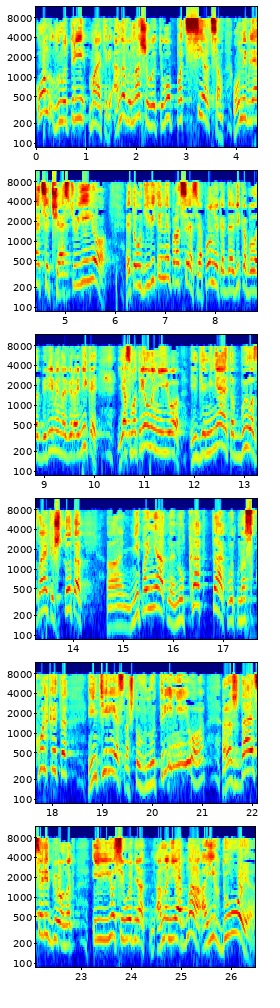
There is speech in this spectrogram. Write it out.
он внутри матери, она вынашивает его под сердцем, он является частью ее. Это удивительный процесс. Я помню, когда Вика была беременна Вероникой, я смотрел на нее, и для меня это было, знаете, что-то э, непонятное. Ну как так? Вот насколько это Интересно, что внутри нее рождается ребенок, и ее сегодня, она не одна, а их двое.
